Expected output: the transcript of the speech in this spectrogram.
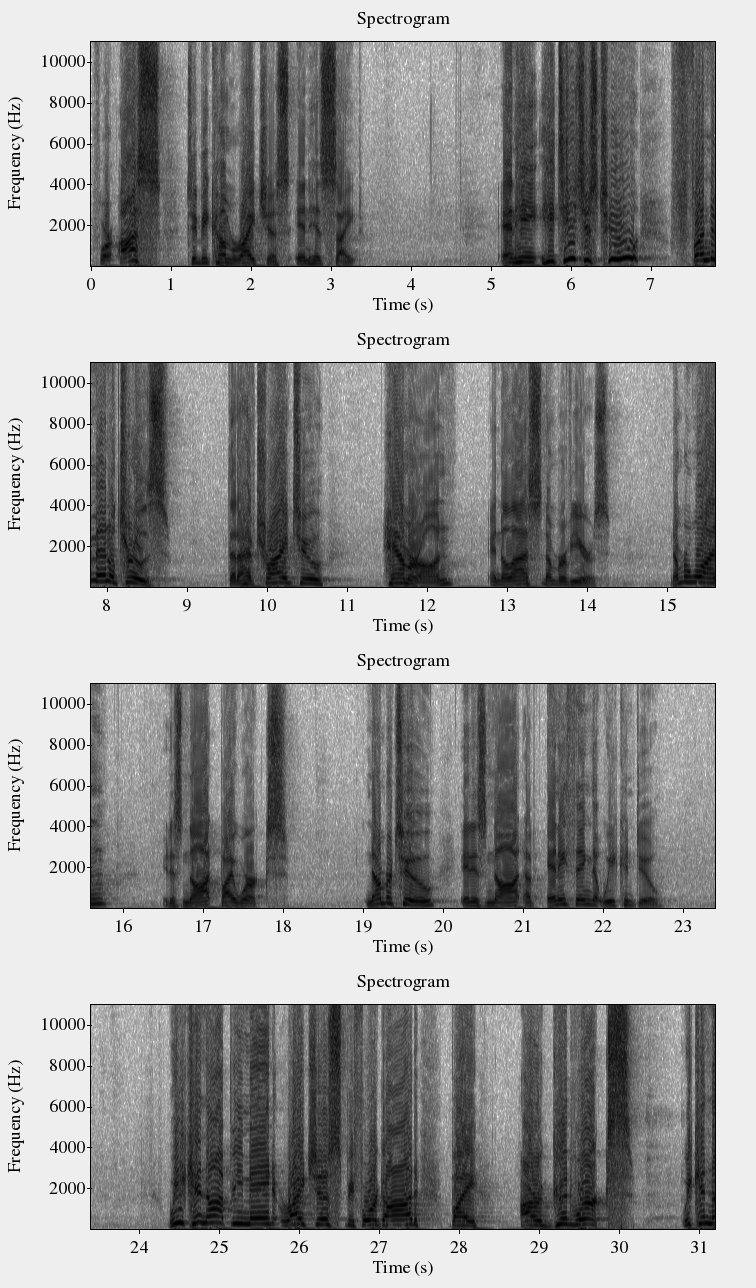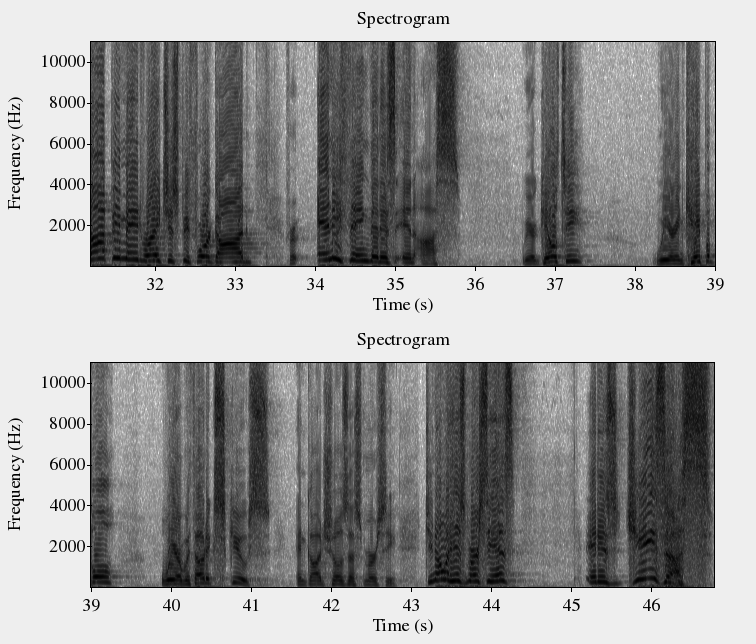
for us to become righteous in His sight. And He, he teaches two fundamental truths that I have tried to hammer on in the last number of years. Number one, it is not by works. Number two, it is not of anything that we can do. We cannot be made righteous before God by our good works. We cannot be made righteous before God for anything that is in us. We are guilty, we are incapable, we are without excuse, and God shows us mercy. Do you know what His mercy is? It is Jesus.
